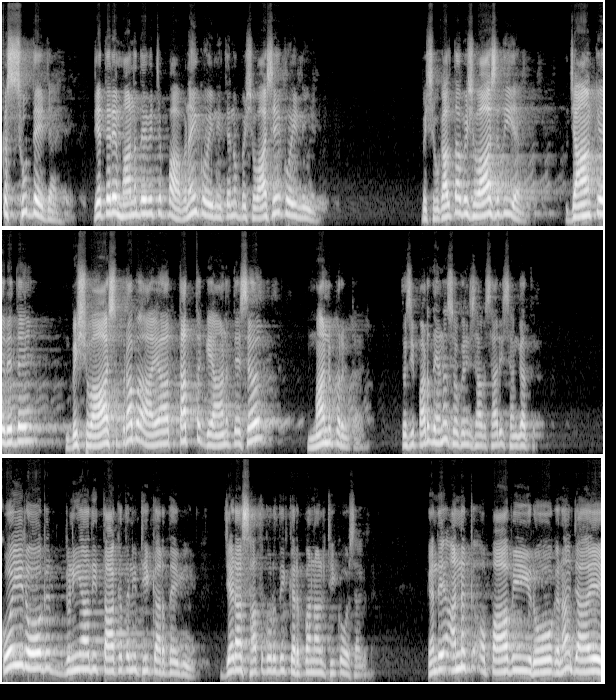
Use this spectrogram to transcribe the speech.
ਕਸੂਦੇ ਜਾਏ। ਜੇ ਤੇਰੇ ਮਨ ਦੇ ਵਿੱਚ ਭਾਵਨਾ ਹੀ ਕੋਈ ਨਹੀਂ, ਤੈਨੂੰ ਵਿਸ਼ਵਾਸ ਹੀ ਕੋਈ ਨਹੀਂ ਹੈ। ਵਿਸ਼ਵ ਗੱਲ ਤਾਂ ਵਿਸ਼ਵਾਸ ਦੀ ਹੈ। ਜਾਂ ਕੇ ਹਿਰਦੇ ਵਿਸ਼ਵਾਸ ਪ੍ਰਭ ਆਇਆ, ਤਤ ਗਿਆਨ ਤਿਸ ਮਨ ਪ੍ਰਗਟਾਇਆ ਤੁਸੀਂ ਪੜ੍ਹਦੇ ਹੋ ਨਾ ਸੁਖਨੀ ਸਾਹਿਬ ਸਾਰੀ ਸੰਗਤ? ਕੋਈ ਰੋਗ ਦੁਨੀਆ ਦੀ ਤਾਕਤ ਨਹੀਂ ਠੀਕ ਕਰ ਦੇਗੀ ਜਿਹੜਾ ਸਤਿਗੁਰੂ ਦੀ ਕਿਰਪਾ ਨਾਲ ਠੀਕ ਹੋ ਸਕਦਾ। ਕਹਿੰਦੇ, ਅਨਕ ਉਪਾਵੀ ਰੋਗ ਨਾ ਜਾਏ,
